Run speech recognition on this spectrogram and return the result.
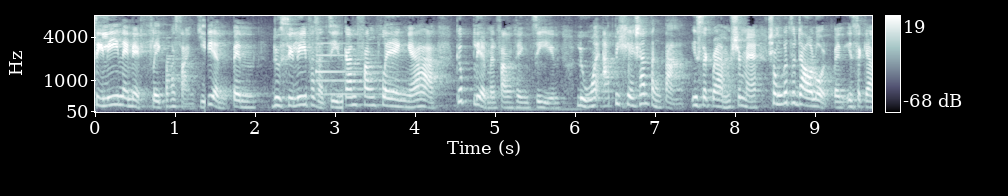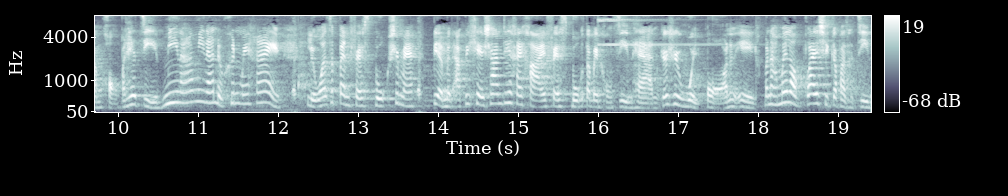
ซีรีส์ใน Netflix ภาษาอังกฤษ เปลี่ยนเป็นดูซีรีส์ภาษาจีน การฟังเพลงเงี้ยค่ะ ก็เปลี่ยนเป็นฟังเพลงจีน หรือว่าแอปพลิเคชันต่างๆ Instagram ใช่ไหมชมก็จะดาวน์โหลดเป็น Instagram ของประเทศจีน มีนะ มีนะ เดี๋ยวขึ้นไว้ให้ หรือว่าจะเป็น Facebook ใช่ไหมเปลี่ยนเป็นแอปพลิเคชันที่คล้ายๆ Facebook แต่เป็นของจีนแทนก็คือหวยปอนั่นเอง มันทำให้เราใกล้ชิดกับภาษาจีน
